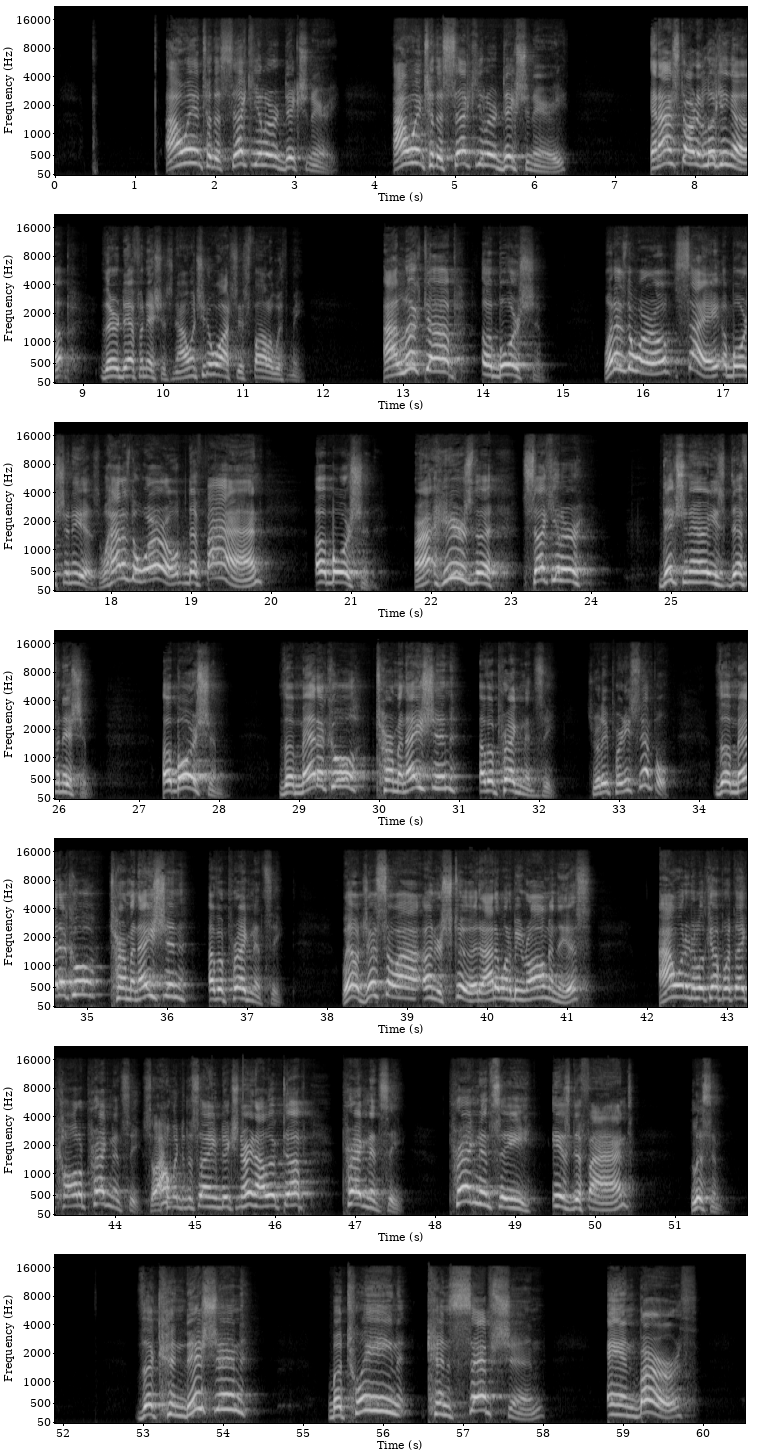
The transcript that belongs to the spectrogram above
I went to the secular dictionary. I went to the secular dictionary and I started looking up their definitions. Now, I want you to watch this. Follow with me. I looked up abortion. What does the world say abortion is? Well, how does the world define abortion? All right, here's the secular dictionary's definition abortion, the medical termination of a pregnancy. It's really pretty simple. The medical termination of a pregnancy. Well, just so I understood, I don't want to be wrong in this, I wanted to look up what they called a pregnancy. So I went to the same dictionary and I looked up pregnancy. Pregnancy is defined, listen, the condition between conception and birth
